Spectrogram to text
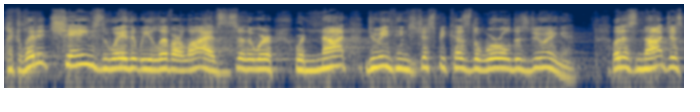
Like, let it change the way that we live our lives so that we're, we're not doing things just because the world is doing it. Let us not just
